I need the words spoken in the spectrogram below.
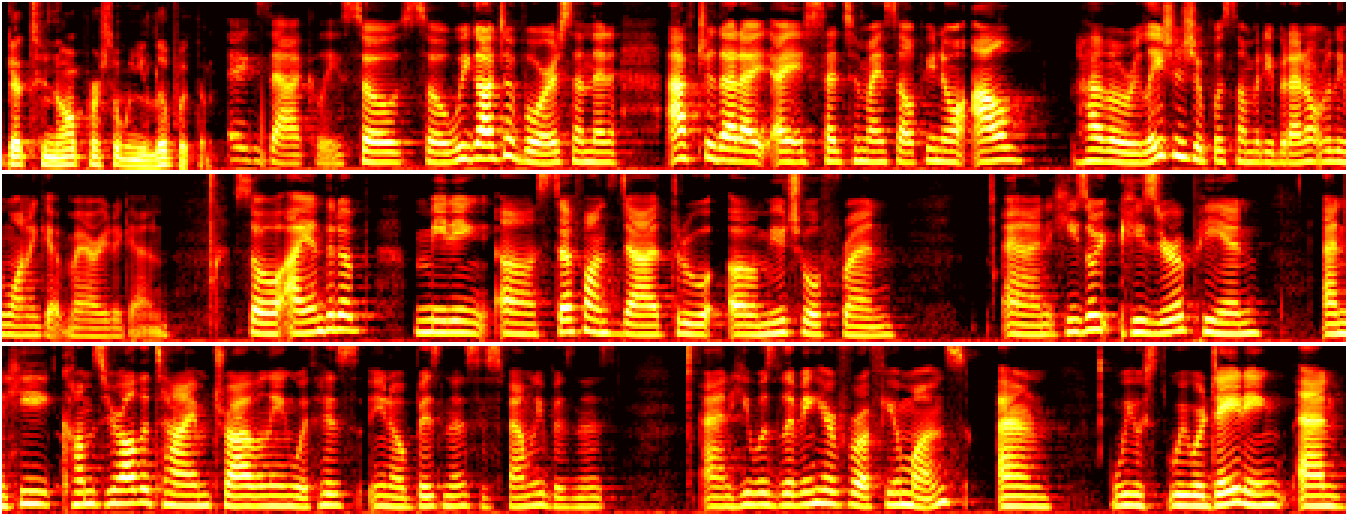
get to know a person when you live with them. Exactly. So so we got divorced and then after that I, I said to myself, you know, I'll have a relationship with somebody, but I don't really want to get married again. So I ended up meeting uh, Stefan's dad through a mutual friend, and he's a- he's European, and he comes here all the time, traveling with his you know business, his family business, and he was living here for a few months, and we we were dating, and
